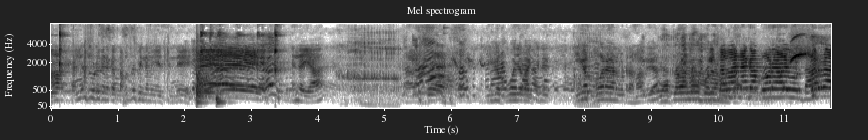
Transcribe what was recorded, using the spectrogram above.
ఆ తల్లి చూడు కనుక తపస్సు పిండం చేసింది. ఏందయ్యా? ఇక పూజ పట్టింది. ఇక పోరగాలు కుట్రా మాకు పోరగాలు కుడతారా?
